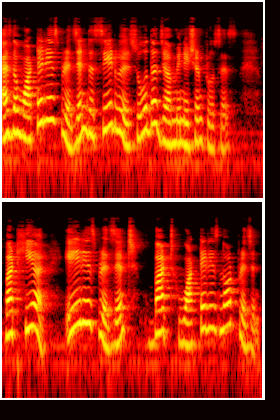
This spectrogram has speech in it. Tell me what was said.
As the water is present, the seed will show the germination process. But here air is present but water is not present.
